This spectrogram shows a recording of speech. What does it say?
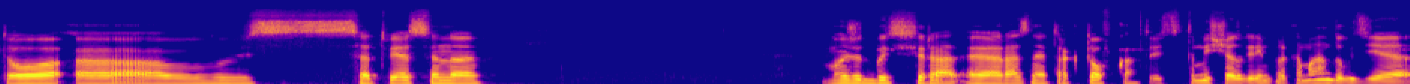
то, э, соответственно, может быть э, разная трактовка. То есть это мы сейчас говорим про команду, где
